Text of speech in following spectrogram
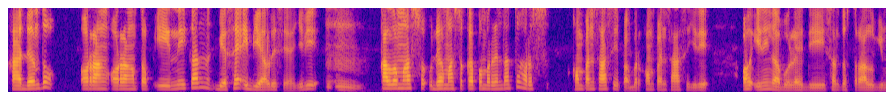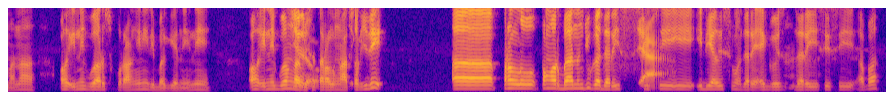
kadang tuh orang-orang top ini kan biasanya idealis ya. Jadi mm-mm. kalau masuk udah masuk ke pemerintahan tuh harus kompensasi Pak, berkompensasi. Jadi oh ini nggak boleh disentuh terlalu gimana. Oh ini gua harus kurang ini di bagian ini. Oh ini gua nggak Iya bisa dong, terlalu ngatur. Jadi eh perlu pengorbanan juga dari Ya. sisi idealisme, dari egois, dari sisi apa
